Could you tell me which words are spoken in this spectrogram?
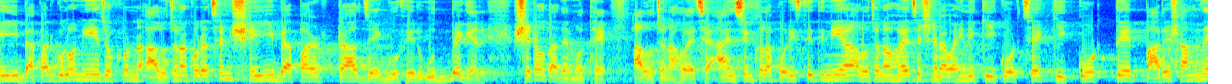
এই ব্যাপারগুলো নিয়ে যখন আলোচনা করেছেন, সেই ব্যাপারটা যে গভীর উদ্বেগের, সেটাও তাদের মধ্যে আলোচনা হয়েছে। আইন শৃঙ্খলা পরিস্থিতি নিয়ে আলোচনা হয়েছে, সেনাবাহিনী কি করছে, কি করতে পারে সামনে,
